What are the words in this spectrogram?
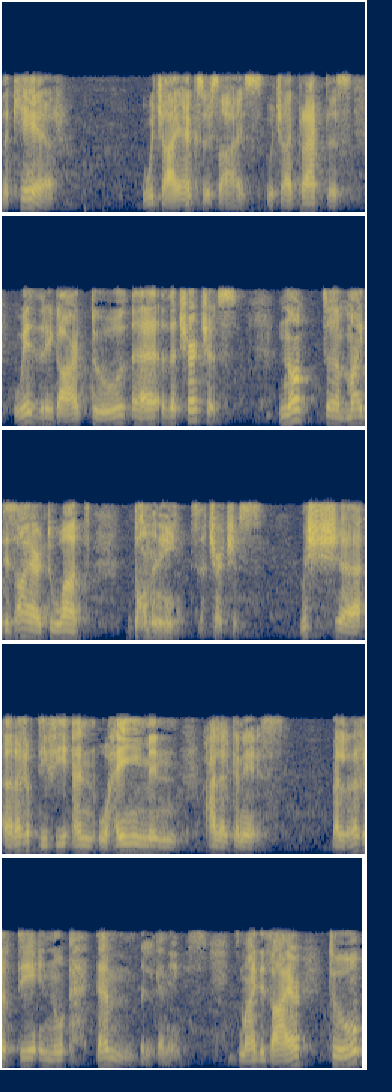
the care which I exercise, which I practice with regard to uh, the churches. Not uh, my desire to what? Dominate the churches. مش رغبتي في أن أهيمن على الكنائس بل رغبتي أنه أهتم بالكنائس It's my desire to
